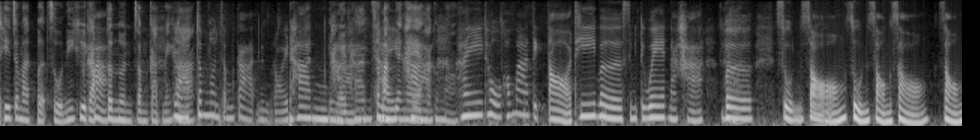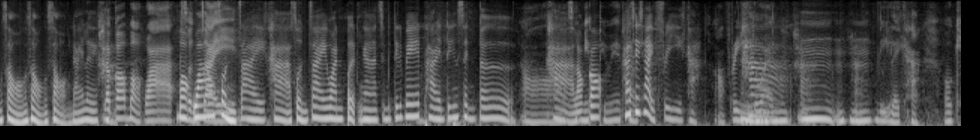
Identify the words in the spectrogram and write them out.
21ที่จะมาเปิดศูนย์นี่คือรับค่ะจำนวนจำกัดไหมรัคะบจำนวนจำกัด 100 ท่านหนึ่งค่ะร้อยท่านใช่สมัครยังไงอะคะคุณหมอ ให้โทรเข้ามาติดต่อที่เบอร์สมิติเวชนะคะ เบอร์ 0 2 0 2 2 2 2 2 2 ได้เลยค่ะ แล้วก็บอกว่าบอกว่าใจสนใจค่ะ สนใจวันเปิดงานสมิติเวช Parenting Center อ๋อค่ะสแล้วก็มิติเวชค่าใช้จ่ายฟรีค่ะอ๋อฟรีค่ะด้วยค่ะอืมอือหือดีเลยค่ะ โอเค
